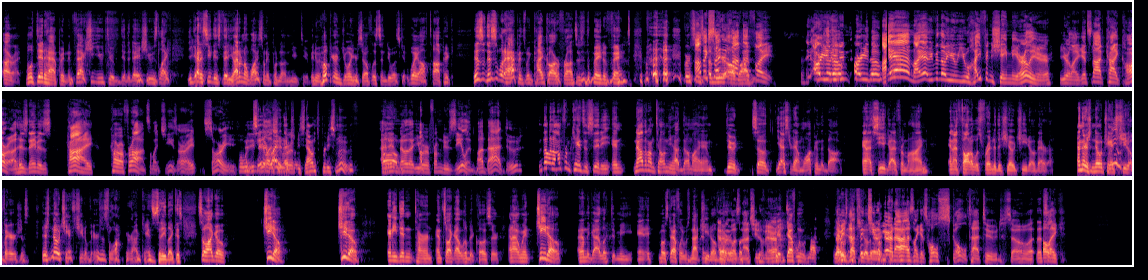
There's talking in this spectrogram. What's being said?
All right. Well, it did happen. In fact, she YouTubed the other day. She was like, You got to see this video. I don't know why somebody put it on YouTube. Anyway, hope you're enjoying yourself. Listen to us get way off topic. This is this is what happens when Kai Kara France is in the main event versus I'm excited Amir about that Albazi. fight. Are you though you Are you though? I am. I am. Even though you you hyphen shame me earlier, you're like, it's not Kai Kara. His name is Kai Kara France. I'm like, geez, all right. Sorry. well, when you say it right, it were- actually sounds pretty smooth. I didn't um, know that you I'm- were from New Zealand. My bad, dude. No, no, I'm from Kansas City. And now that I'm telling you how dumb I am, dude. So yesterday I'm walking the dog and I see a guy from behind and I thought it was friend of the show, Chito Vera. And there's no chance Really? Chito Vera's just there's no chance Chito Vera's just walking around Kansas City like this. So I go, Chito, Chito. And he didn't turn. And so I got a little bit closer and I went, Chito. And then the guy looked at me and it most definitely was not Chito Vera. was not Chito Vera. It definitely was not. Yeah, I it mean, was not I think Chito Vera. Chito Vera now has like his whole skull tattooed. So uh, that's Oh, like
